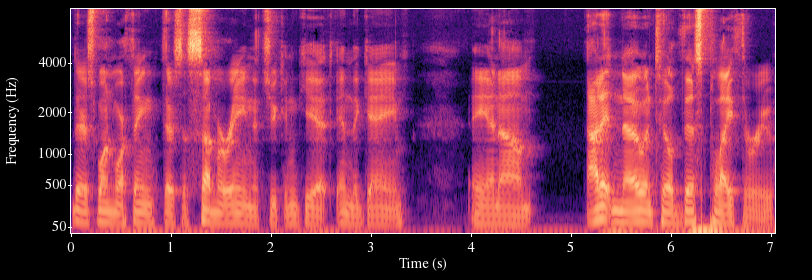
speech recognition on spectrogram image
there's one more thing. There's a submarine that you can get in the game, and um, I didn't know until this playthrough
